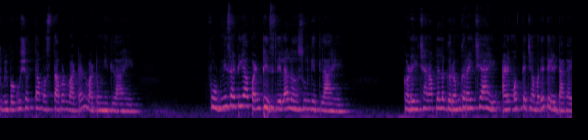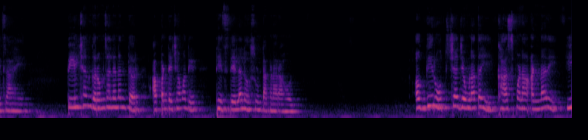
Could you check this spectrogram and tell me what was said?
तुम्ही बघू शकता मस्त आपण वाटण वाटून घेतलं आहे. फोडणीसाठी आपण ठेचलेला लसूण घेतला आहे. कढई छान आपल्याला गरम करायची आहे आणि मग त्याच्यामध्ये तेल टाकायचं आहे. तेल छान गरम झाल्यानंतर आपण त्याच्यामध्ये ठेचलेला लसूण टाकणार आहोत. अगदी रोजच्या जेवणातही खासपणा आणणारी ही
